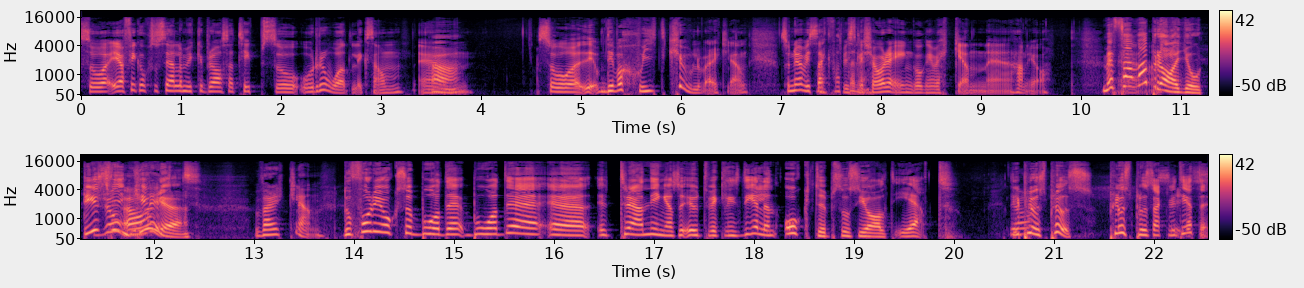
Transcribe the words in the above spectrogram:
så jag fick också så jävla mycket bra så här, tips och, och råd. Liksom. Eh, Ja. Så det, det var skitkul verkligen. Så nu har vi sagt att vi ska det. köra en gång i veckan, eh, han och jag. Men fan vad bra gjort, det är ju svinkul ju. Verkligen. Då får du ju också både, både eh, träning, alltså utvecklingsdelen och typ socialt i ett. Det är plus plus, plus plus aktiviteter.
